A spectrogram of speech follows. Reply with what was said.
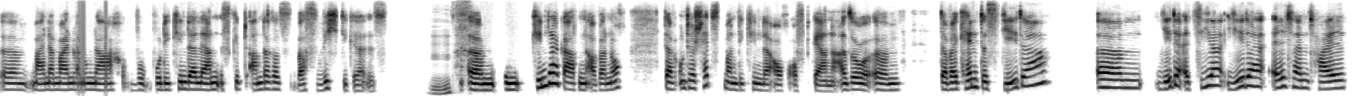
äh, meiner Meinung nach, wo, wo, die Kinder lernen, es gibt anderes, was wichtiger ist. Mhm. Ähm, Im Kindergarten aber noch, da unterschätzt man die Kinder auch oft gerne. Also ähm, dabei kennt es jeder, ähm, jeder Erzieher, jeder Elternteil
